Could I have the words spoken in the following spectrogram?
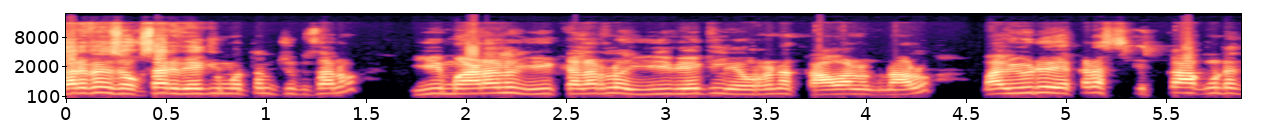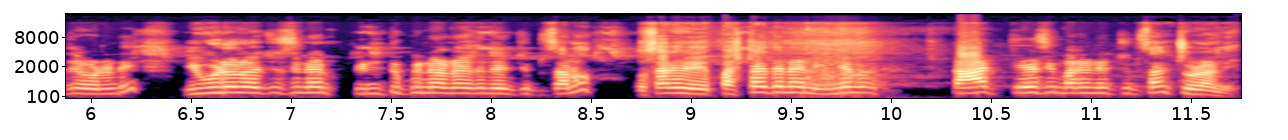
సరే ఫ్రెండ్స్ ఒకసారి వెహికల్ మొత్తం చూపిస్తాను. ఈ మోడల్ ఈ కలర్లో ఈ వెహికల్ ఎవరైనా కావాలనుకున్నారు మా వీడియో ఎక్కడ స్కిప్ కాకుండా చూడండి. ఈ వీడియోలో వచ్చేసి నేను పిన్ టు పిన్ అనేది నేను చూపిస్తాను. ఒకసారి ఫస్ట్ అయితే నేను ఇంజన్ స్టార్ట్ చేసి మరి నేను చూపిస్తాను చూడండి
